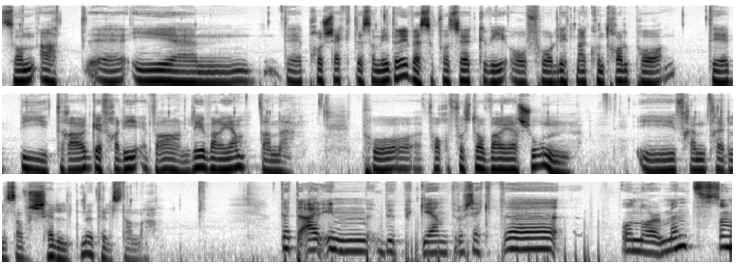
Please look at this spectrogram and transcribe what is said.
Sånn at eh, i eh, det prosjektet som vi driver, så forsøker vi å få litt mer kontroll på det bidraget fra de vanlige variantene på, for å forstå variasjonen i fremtredelse av sjeldne tilstander. Dette er innen BUP-genprosjektet og Normant som,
